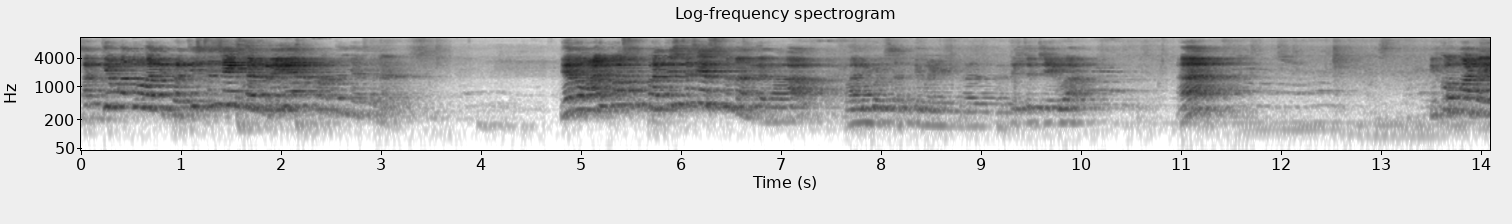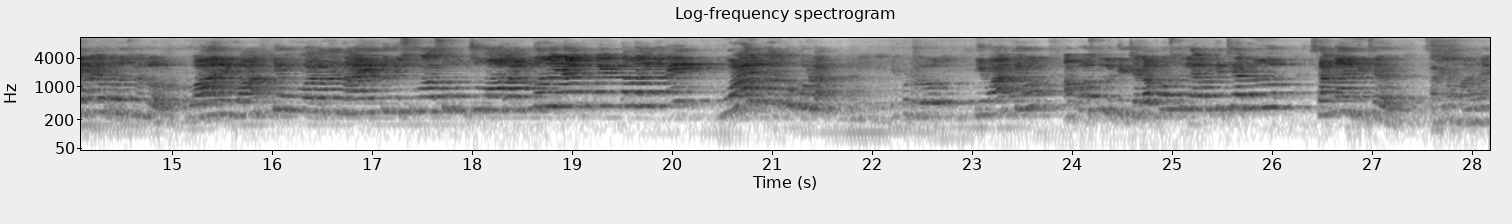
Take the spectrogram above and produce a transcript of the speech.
సత్యమందు వారిని ప్రతిష్ఠ చేయండి అని ప్రార్థన చేస్తున్నాడు నేను వారి కోసం ప్రతిష్ఠ చేస్తున్నాను కదా వారిని కూడా సత్యమైన ప్ర- ప్రతిష్ఠ చేయవా ఆ? ఇంకో మాట ఇరవై ఒకటి వచనంలో వారి వాక్యం వలన నా యందు విశ్వాసం ఉంచు వాళ్ళందరూ ఏకమై ఉండవాలని వారి కొరకు కూడా ఇప్పుడు ఈ వాక్యం అపోస్తులకు ఇచ్చాడు అపోస్తులు ఎవరికి ఇచ్చారు సంఘానికి ఇచ్చారు సంఘం మనమే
